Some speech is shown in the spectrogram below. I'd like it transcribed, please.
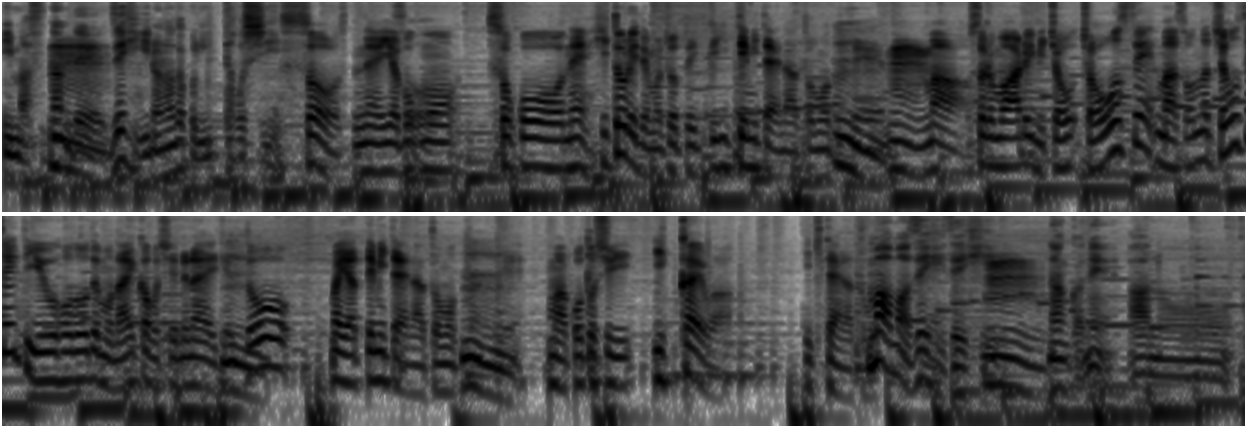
います。なんでうんぜひいろんなとこに行ってほしい。そうですね。いや僕もそこをね一人でもちょっと行ってみたいなと思って、ううん。ん。まあそれもある意味挑挑戦まあそんな挑戦っていうほどでもないかもしれないけど、まあやってみたいなと思ったんで、うん。まあ今年1回は行きたいなとまあまあぜひぜひ。うん。なんかねあのー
